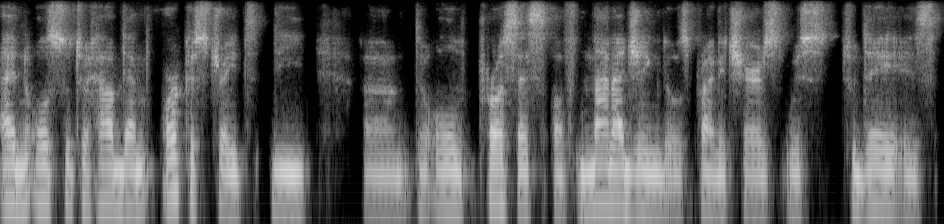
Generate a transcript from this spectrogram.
and also to help them orchestrate the um, the whole process of managing those private shares, which today is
